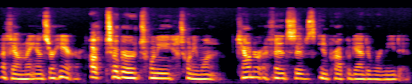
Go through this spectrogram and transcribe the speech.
I found my answer here. October 2021. Counteroffensives in propaganda were needed.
